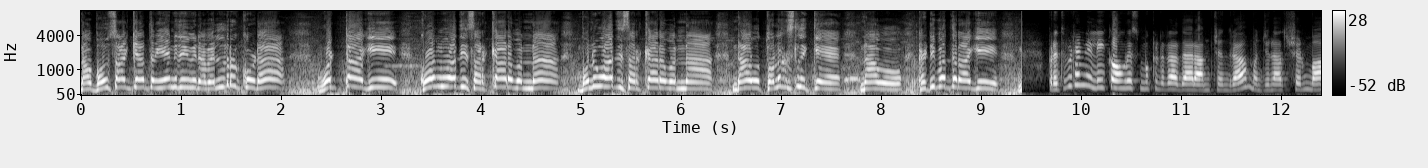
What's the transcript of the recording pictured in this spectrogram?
ನಾವು ಬಹುಸಂಖ್ಯಾತರು ಏನಿದ್ದೀವಿ, ನಾವೆಲ್ಲರೂ ಕೂಡ ಒಟ್ಟಾಗಿ ಕೋಮುವಾದಿ ಸರ್ಕಾರವನ್ನು, ಮನುವಾದಿ ಸರ್ಕಾರವನ್ನು ನಾವು ತೊಲಗಿಸ್ಲಿಕ್ಕೆ ನಾವು ಕಟಿಬದ್ಧರಾಗಿ ಪ್ರತಿಭಟನೆಯಲ್ಲಿ ಕಾಂಗ್ರೆಸ್ ಮುಖಂಡರಾದ ರಾಮಚಂದ್ರ, ಮಂಜುನಾಥ್ ಶರ್ಮಾ,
